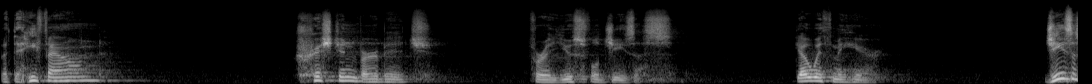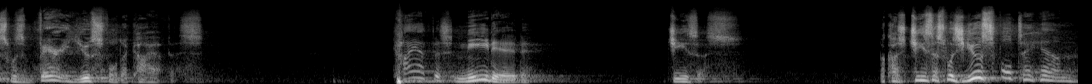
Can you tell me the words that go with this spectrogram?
but that he found Christian verbiage for a useful Jesus. Go with me here. Jesus was very useful to Caiaphas. Caiaphas needed Jesus because Jesus was useful to him.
